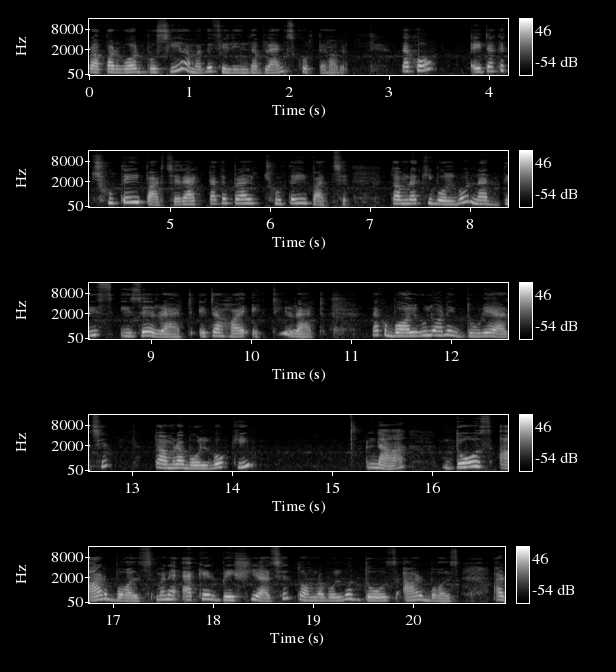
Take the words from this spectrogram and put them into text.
proper word বসিয়ে আমাদের ফিল ইন দ্য ব্ল্যাঙ্কস করতে হবে। দেখো, এটাকে ছুতেই পারছে র্যাটটাকে প্রায় ছুতেই পাচ্ছে তো আমরা কি বলব? না দিস ইজ এ র্যাট এটা হয় একটি র্যাট দেখো, বলগুলো অনেক দূরে আছে। তো আমরা বলব কি? না দোজ আর বলস মানে একের বেশি আছে, তো আমরা বলব দোজ আর বলস আর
